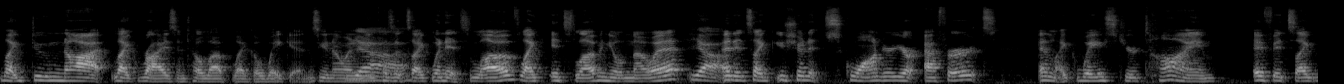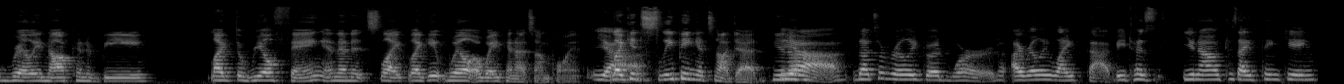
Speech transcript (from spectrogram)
like do not like rise until love like awakens you know what i mean because it's like when it's love like it's love and you'll know it Yeah. and it's like you shouldn't squander your efforts and like waste your time if it's like really not going to be like the real thing and then it's like like it will awaken at some point Yeah. like it's sleeping it's not dead you know Yeah, that's a really good word. I really like that because, you know, because I'm thinking,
